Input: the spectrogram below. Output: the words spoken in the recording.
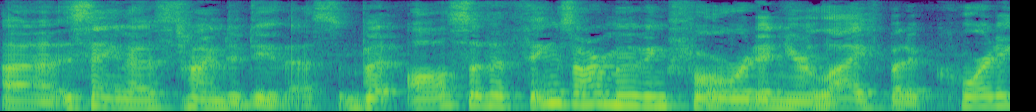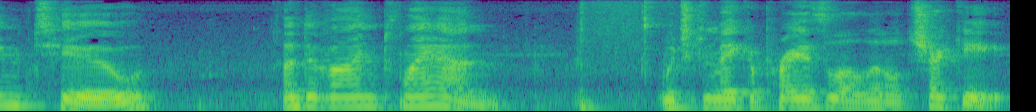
uh, saying that it's time to do this. But also that things are moving forward in your life but according to a divine plan which can make appraisal a little tricky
